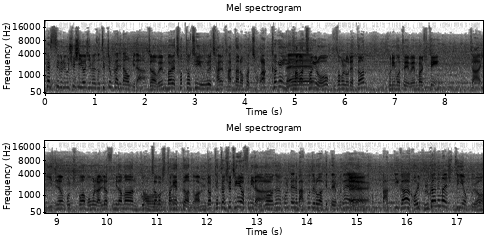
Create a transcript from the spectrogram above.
패스 그리고 슛이 이어지면서 득점까지 나옵니다. 자 왼발의 첫 터치 이후에 잘 갖다 놓고 정확하게 네. 이 가마차기로 구성을 노렸던 쿠니모토의 왼발 슈팅. 자 이진영 골키퍼가 몸을 날렸습니다만 꼼짝없이 어우, 네. 당했던 완벽했던 슈팅이었습니다. 이거는 골대를 맞고 들어갔기 때문에 네. 막기가 거의 불가능한 슈팅이었고요.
